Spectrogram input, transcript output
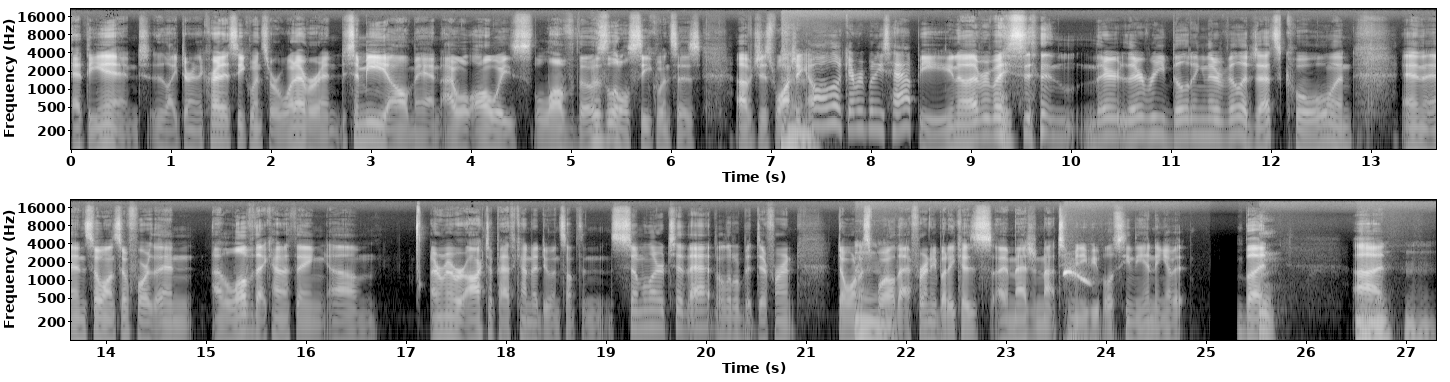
at the end, like during the credit sequence or whatever. And to me, oh man, I will always love those little sequences of just watching. Hmm. Oh look, everybody's happy. You know, everybody's they're they're rebuilding their village. That's cool, and and and so on and so forth. And I love that kind of thing. Um, I remember Octopath kind of doing something similar to that, a little bit different. Don't want to Mm. spoil that for anybody because I imagine not too many people have seen the ending of it. But Mm. uh, Mhm, mhm.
